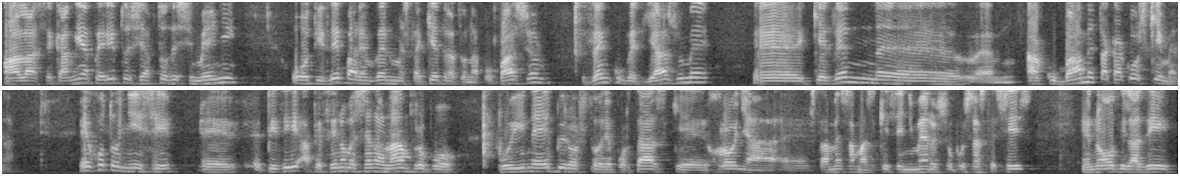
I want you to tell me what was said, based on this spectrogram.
αλλά σε καμία περίπτωση αυτό δεν σημαίνει ότι δεν παρεμβαίνουμε στα κέντρα των αποφάσεων δεν κουβεντιάζουμε ε, και δεν ε, ακουμπάμε τα κακό κείμενα. Έχω τονίσει, επειδή απευθύνομαι σε έναν άνθρωπο που είναι έμπειρος στο ρεπορτάζ και χρόνια στα μέσα μαζικής ενημέρωσης όπως είσαστε εσείς, ενώ δηλαδή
